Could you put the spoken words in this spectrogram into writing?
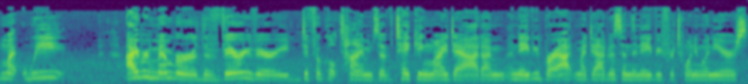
my, we, I remember the very, very difficult times of taking my dad. I'm a Navy brat. My dad was in the Navy for 21 years.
